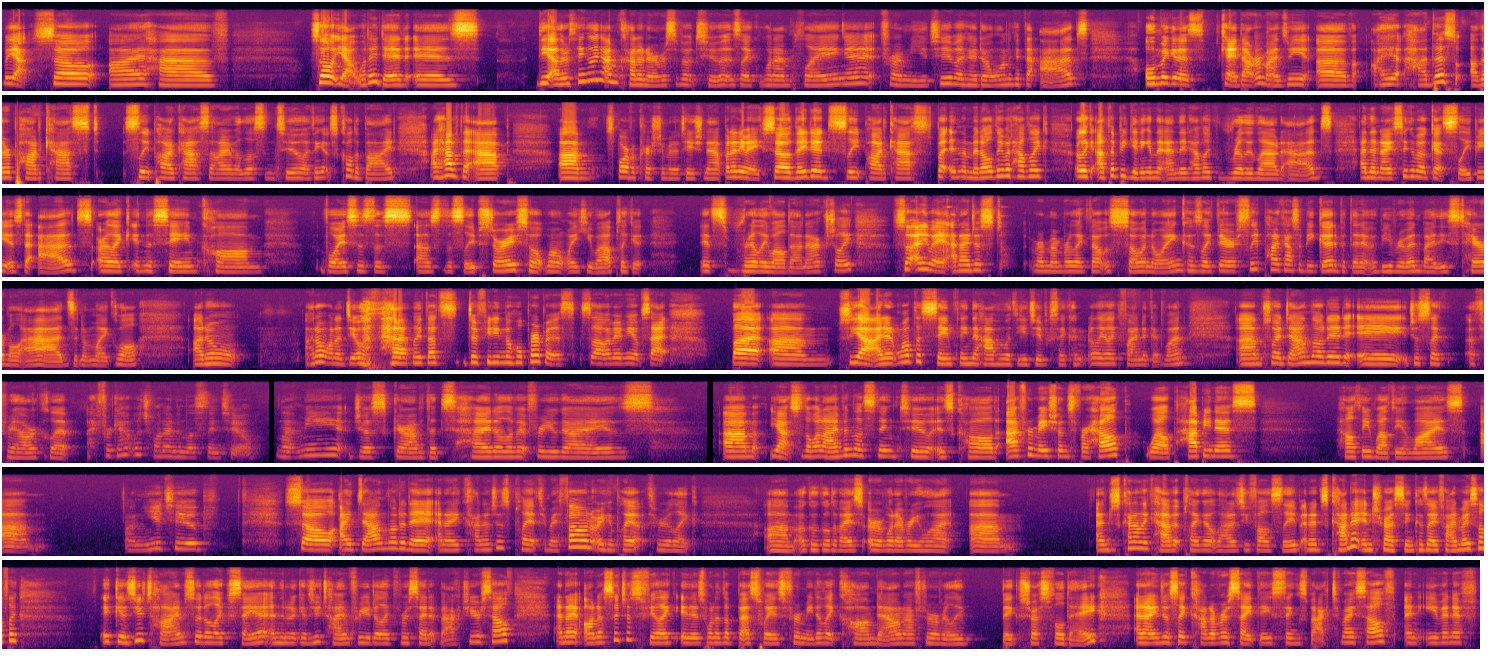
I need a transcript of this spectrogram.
but yeah, so I have. So yeah, what I did is the other thing like I'm kind of nervous about too is like when I'm playing it from YouTube, like I don't want to get the ads. Oh my goodness. Okay, that reminds me of I had this other podcast, sleep podcast that I would listen to. I think it's called Abide. I have the app. Um, it's more of a Christian meditation app. But anyway, so they did sleep podcasts, but in the middle they would have like or like at the beginning and the end they'd have like really loud ads. And the nice thing about Get Sleepy is the ads are like in the same calm voice as this as the sleep story, so it won't wake you up. Like it it's really well done actually. So anyway, and I just remember like that was so annoying because like their sleep podcast would be good, but then it would be ruined by these terrible ads, and I'm like, well, I don't I don't want to deal with that. Like that's defeating the whole purpose. So that make me upset. But um, so yeah, I didn't want the same thing to happen with YouTube because I couldn't really like find a good one. Um, so I downloaded a just like a three hour clip. I forget which one I've been listening to. Let me just grab the title of it for you guys. Um, yeah, so the one I've been listening to is called Affirmations for Health, Wealth, Happiness, Healthy, Wealthy, and Wise um, on YouTube. So I downloaded it and I kind of just play it through my phone, or you can play it through like um, a Google device or whatever you want. Um, and just kind of like have it playing out loud as you fall asleep. And it's kind of interesting because I find myself like, it gives you time so to like say it and then it gives you time for you to like recite it back to yourself. And I honestly just feel like it is one of the best ways for me to like calm down after a really big stressful day. And I just like kind of recite these things back to myself. And even if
